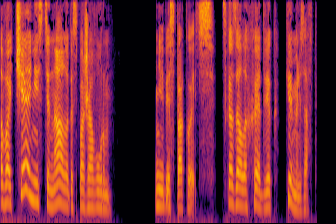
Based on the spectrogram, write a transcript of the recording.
В отчаянии стенала госпожа Вурм. «Не беспокойтесь», — сказала Хедвиг Кюмельзавт.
